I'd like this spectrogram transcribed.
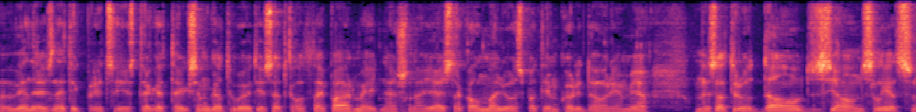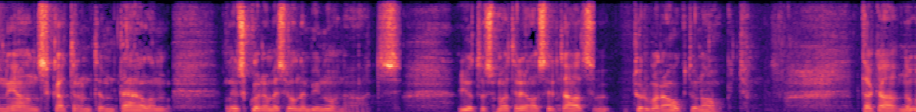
vienreiz netik precīzi. Tagad, teiksim, gatavojoties atkal tai pārmēģināšanai, ja es atkal maļos pa tiem koridoriem, ja, un es atrodu daudzas jaunas lietas un jaunas katram tam tēlam, līdz kuram es vēl nebiju nonācis. Jo tas materiāls ir tāds, tur var augt un augt. Tā kā nu,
